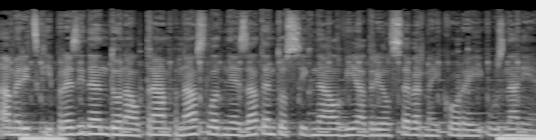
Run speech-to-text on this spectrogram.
Americký prezident Donald Trump následne za tento signál vyjadril Severnej Koreji uznanie.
